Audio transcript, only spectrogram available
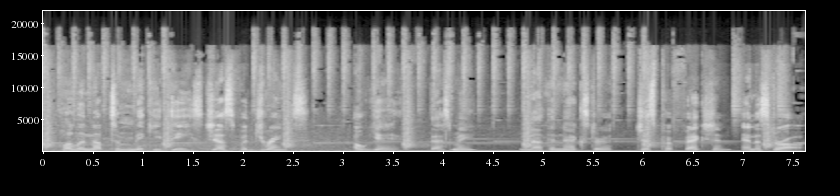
Pulling up to Mickey D's just for drinks? Oh, yeah, that's me. Nothing extra, just perfection and a straw.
